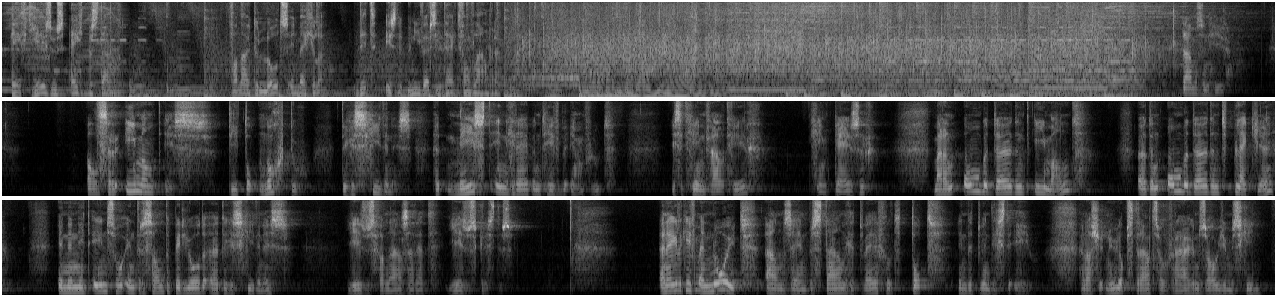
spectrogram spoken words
Heeft Jezus echt bestaan? Vanuit de loods in Mechelen. Dit is de Universiteit van Vlaanderen. Dames en heren, als er iemand is die tot nog toe de geschiedenis het meest ingrijpend heeft beïnvloed, is het geen veldheer, geen keizer, maar een onbeduidend iemand uit een onbeduidend plekje in een niet eens zo interessante periode uit de geschiedenis. Jezus van Nazareth, Jezus Christus. En eigenlijk heeft men nooit aan zijn bestaan getwijfeld tot in de 20e eeuw. En als je het nu op straat zou vragen, zou je misschien...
